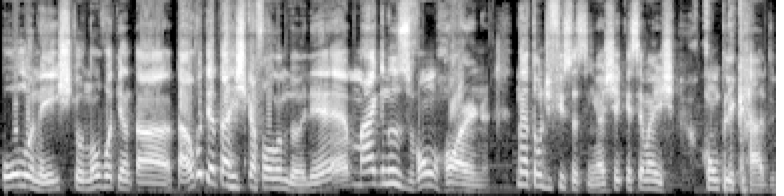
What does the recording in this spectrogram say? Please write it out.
polonês que eu não vou tentar. Tá, eu vou tentar arriscar falar o nome dele. É Magnus von Horn. Não é tão difícil assim, eu achei que ia ser mais complicado.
